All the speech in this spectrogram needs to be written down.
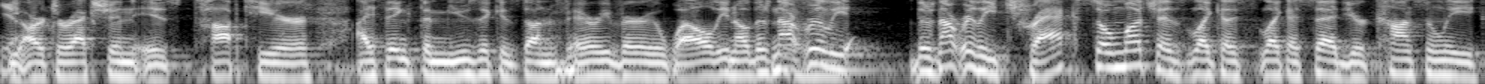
Yeah. The art direction is top tier. I think the music is done very, very well. You know, there's not really there's not really tracks so much as like I, like I said, you're constantly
